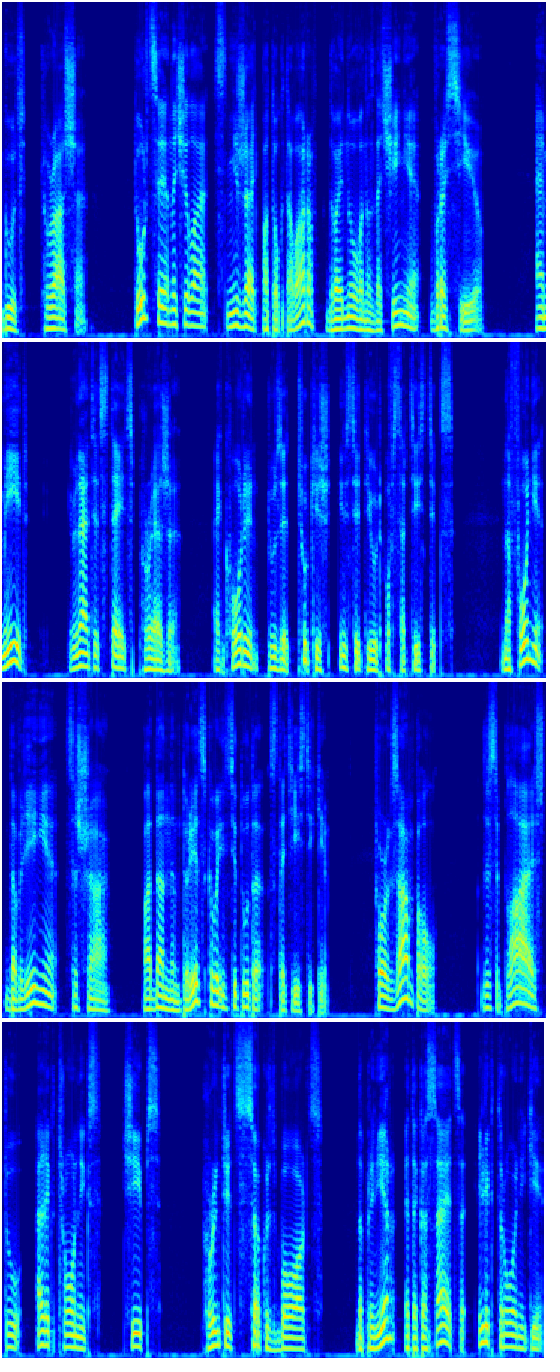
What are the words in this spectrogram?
goods to Russia. Турция начала снижать поток товаров двойного назначения в Россию. Amid United States pressure, according to the Turkish Institute of Statistics. На фоне давления США, по данным Турецкого института статистики. For example, this applies to electronics, chips, printed circuit boards. Например, это касается электроники,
